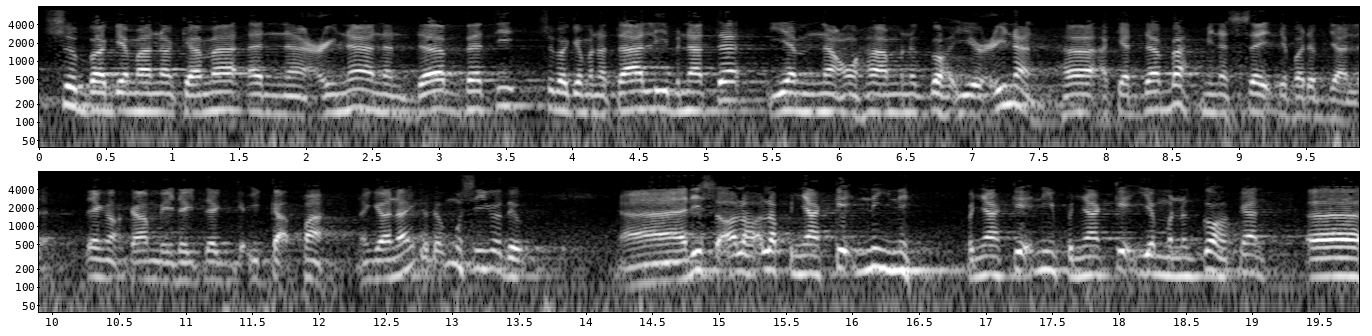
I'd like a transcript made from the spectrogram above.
sebagaimana kama anna inanan dabbati sebagaimana tali binatang yamna'uha menegah inan ha akad dabbah minas sayd daripada berjalan. Tengok kami dari ikat pa negara itu dah musim tu? Ha jadi seolah-olah penyakit ni ni. Penyakit ni penyakit yang menegahkan uh,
